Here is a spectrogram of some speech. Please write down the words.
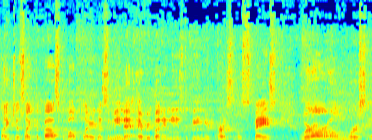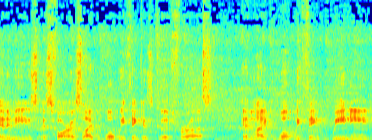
like just like the basketball player, doesn't mean that everybody needs to be in your personal space. We're our own worst enemies as far as like what we think is good for us, and like what we think we need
